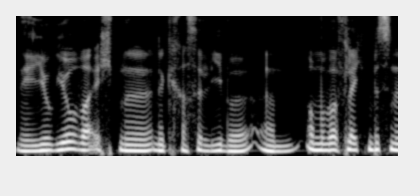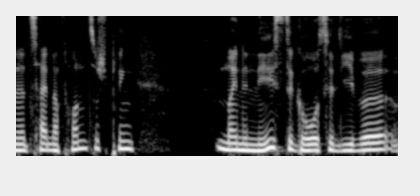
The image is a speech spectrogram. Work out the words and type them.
nee, Yu-Gi-Oh! war echt eine, eine krasse Liebe. Ähm, um aber vielleicht ein bisschen in der Zeit nach vorne zu springen, meine nächste große Liebe,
